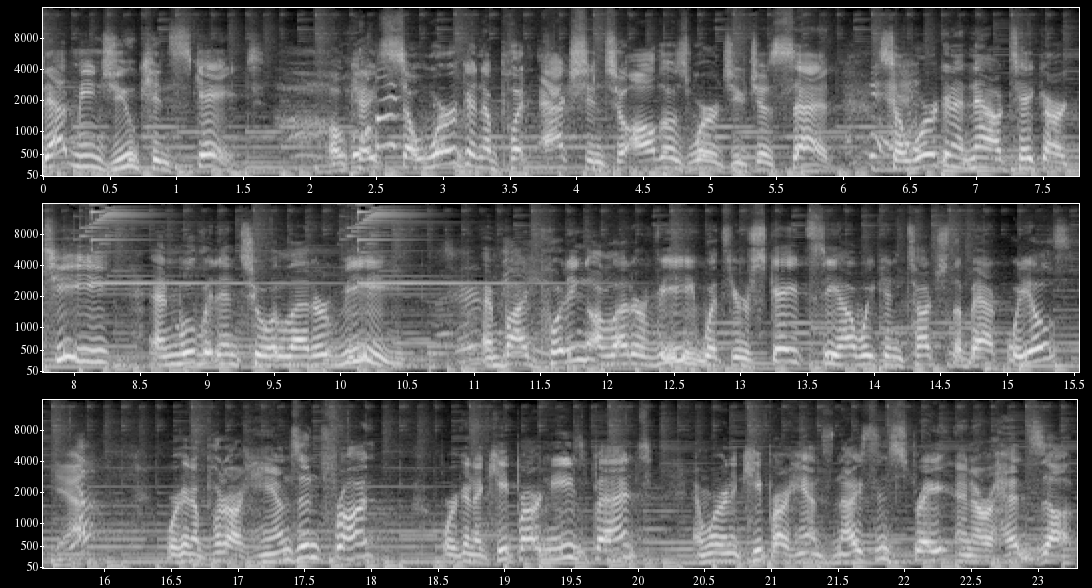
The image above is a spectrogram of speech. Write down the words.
That means you can skate. Okay, so we're gonna put action to all those words you just said. So we're gonna now take our T and move it into a letter V. And by putting a letter V with your skate, see how we can touch the back wheels? Yeah. We're gonna put our hands in front, we're gonna keep our knees bent, and we're gonna keep our hands nice and straight and our heads up.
